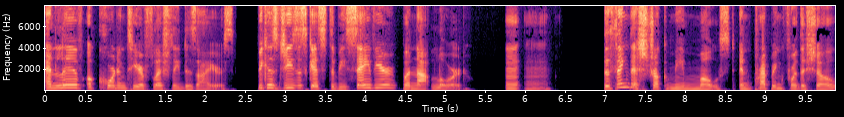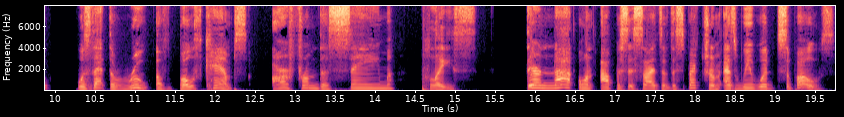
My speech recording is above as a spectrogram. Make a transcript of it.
and live according to your fleshly desires because Jesus gets to be Savior, but not Lord. Mm-mm. The thing that struck me most in prepping for the show was that the root of both camps are from the same place. They're not on opposite sides of the spectrum as we would suppose.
